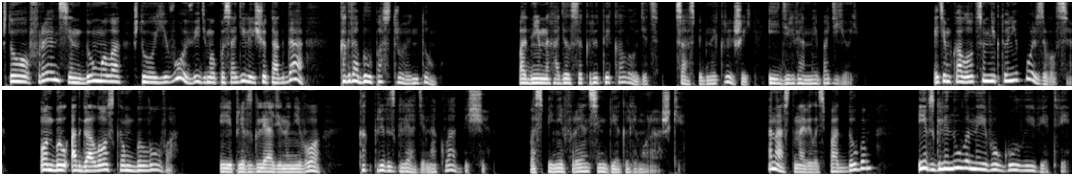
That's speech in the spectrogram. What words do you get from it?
что Фрэнсин думала, что его, видимо, посадили еще тогда, когда был построен дом. Под ним находился крытый колодец с аспидной крышей и деревянной бадьей. Этим колодцем никто не пользовался. Он был отголоском былого, и при взгляде на него, как при взгляде на кладбище, по спине Фрэнсин бегали мурашки. Она остановилась под дубом и взглянула на его голые ветви.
